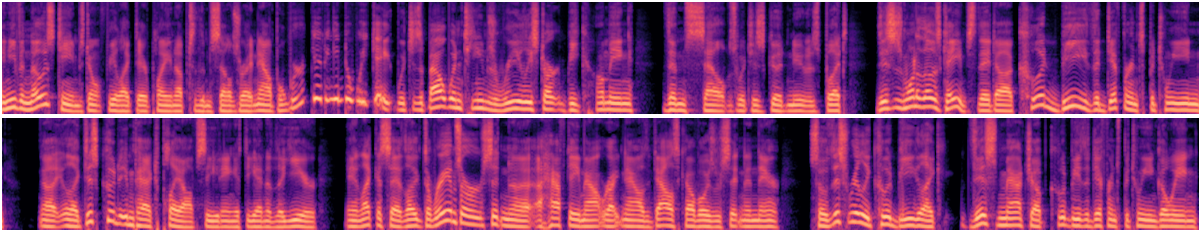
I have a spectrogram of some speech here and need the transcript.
And even those teams don't feel like they're playing up to themselves right now. But we're getting into week eight, which is about when teams really start becoming themselves, which is good news. But this is one of those games that uh, could be the difference between Uh, like this could impact playoff seeding at the end of the year. And like I said, like the Rams are sitting a, a half game out right now. The Dallas Cowboys are sitting in there. So this really could be like this matchup could be the difference between going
